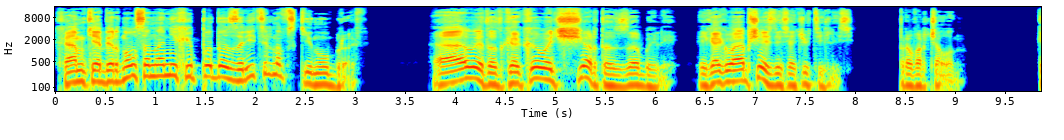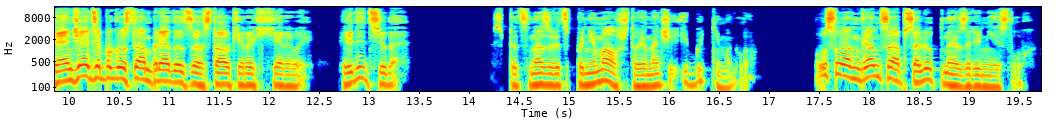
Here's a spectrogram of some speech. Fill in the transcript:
Хамки обернулся на них и подозрительно вскинул бровь. «А вы тут какого черта забыли? И как вообще здесь очутились?» — проворчал он. «Кончайте по кустам прятаться, сталкеры херовы. Идите сюда». Спецназовец понимал, что иначе и быть не могло. У саланганца абсолютное зрение и слух.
